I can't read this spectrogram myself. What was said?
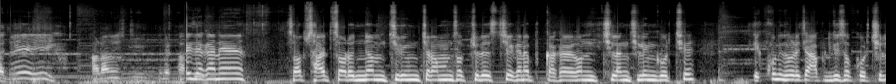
আছে। খাটা মিষ্টি এখানে সব সাজ সরঞ্জাম চিরিং চারাম সব চলে এসছে। এখানে কাকা এখন ছিলাং ছিলিং করছে। এক্ষুনি ধরেছে আপনি সব করছিল।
